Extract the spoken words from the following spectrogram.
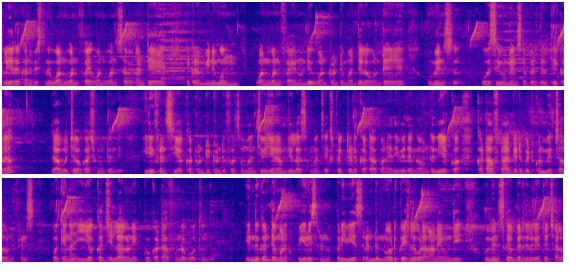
క్లియర్గా కనిపిస్తుంది one one five one one seven అంటే ఇక్కడ మినిమం వన్ వన్ ఫైవ్ నుండి వన్ ట్వంటీ మధ్యలో ఉంటే ఉమెన్స్ ఓసీ ఉమెన్స్ అభ్యర్థులు అయితే ఇక్కడ జాబ్ వచ్చే అవకాశం ఉంటుంది. ఇది ఫ్రెండ్స్ ఈ యొక్క ట్వంటీ ట్వంటీ ఫోర్ సంబంధించి విజయనగరం జిల్లాకు సంబంధించి ఎక్స్పెక్టెడ్ కట్ ఆఫ్ అనేది ఈ విధంగా ఉంటుంది. ఈ యొక్క కట్ ఆఫ్ టార్గెట్ పెట్టుకొని మీరు చదవండి ఫ్రెండ్స్. ఓకేనా? ఈ యొక్క జిల్లాలోనే ఎక్కువ కట్ ఆఫ్ ఉండబోతుంది. ఎందుకంటే మనకు ప్రీవియస్ రెండు ప్రీవియస్ రెండు నోటిఫికేషన్లు కూడా అలానే ఉంది. ఉమెన్స్కి అభ్యర్థులకు అయితే చాలా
